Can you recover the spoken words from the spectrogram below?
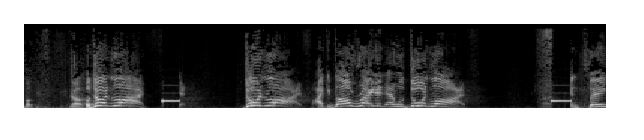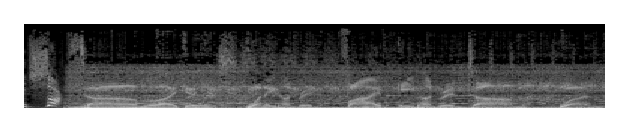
We'll, we'll do it live. It. Do it live. I can. I'll write it and we'll do it live. F***ing thing sucks. Tom Leykis. 1-800-5800-TOM.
